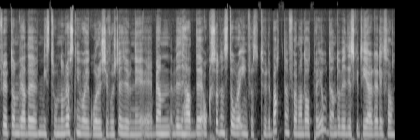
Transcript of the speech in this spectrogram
förutom vi hade misstroendeomröstning var igår den 21 juni, eh, men vi hade också den stora infrastrukturdebatten för mandatperioden då vi diskuterade liksom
